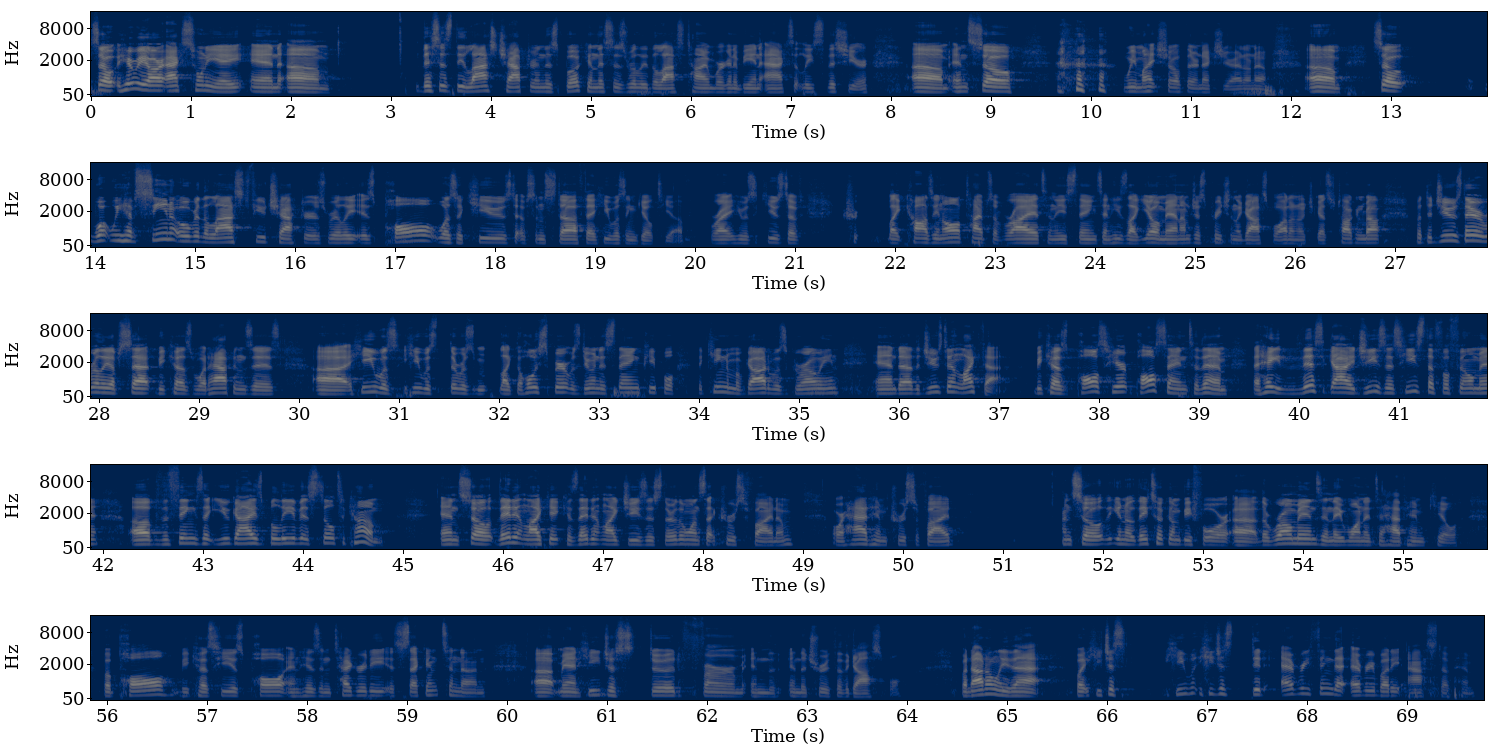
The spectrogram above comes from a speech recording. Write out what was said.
So here we are, Acts 28, and um, this is the last chapter in this book, and this is really the last time we're going to be in Acts, at least this year. Um, and so we might show up there next year, I don't know. Um, so what we have seen over the last few chapters really is Paul was accused of some stuff that he wasn't guilty of, right? He was accused of like causing all types of riots and these things and he's like, "Yo, man, I'm just preaching the gospel. I don't know what you guys are talking about." But the Jews they were really upset because what happens is uh, he was he was there was like the Holy Spirit was doing his thing. People, the kingdom of God was growing, and uh, the Jews didn't like that because Paul's here Paul's saying to them that hey this guy Jesus he's the fulfillment of the things that you guys believe is still to come. And so they didn't like it because they didn't like Jesus. They're the ones that crucified him or had him crucified. And so, you know, they took him before uh, the Romans and they wanted to have him killed. But Paul, because he is Paul and his integrity is second to none, uh, man, he just stood firm in the, in the truth of the gospel. But not only that, but he just he, he just did everything that everybody asked of him.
